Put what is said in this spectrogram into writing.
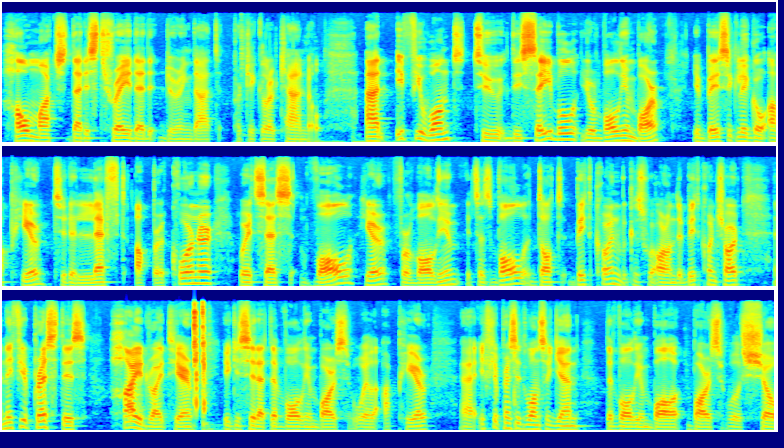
how much that is traded during that particular candle. And if you want to disable your volume bar, you basically go up here to the left upper corner where it says vol here for volume. It says vol.bitcoin because we are on the Bitcoin chart. And if you press this hide right here, you can see that the volume bars will appear. Uh, if you press it once again, the volume bar bars will show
